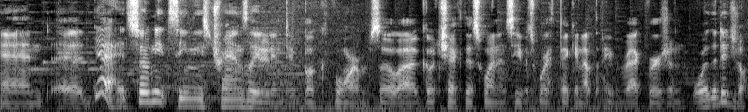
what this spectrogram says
And uh, yeah, it's so neat seeing these translated into book form. So uh, go check this one and see if it's worth picking up the paperback version or the digital.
